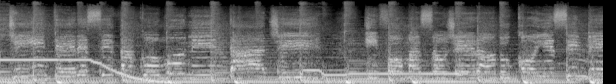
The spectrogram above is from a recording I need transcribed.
De interesse da comunidade, informação gerando conhecimento.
